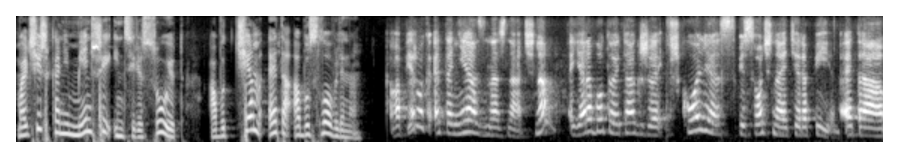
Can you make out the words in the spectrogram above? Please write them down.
Мальчишек они меньше интересуют. А вот чем это обусловлено? Во-первых, это неоднозначно. Я работаю также в школе с песочной терапией. Это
